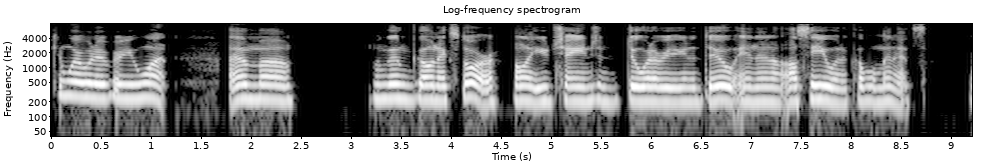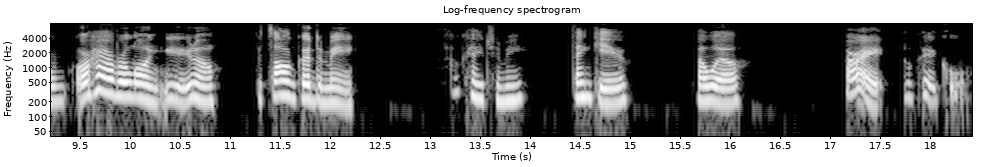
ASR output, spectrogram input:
can wear whatever you want. I'm uh I'm gonna go next door. I'll let you change and do whatever you're gonna do, and then I'll see you in a couple minutes, or, or however long you you know. It's all good to me. Okay, Jimmy. Thank you. I will. All right. Okay. Cool.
